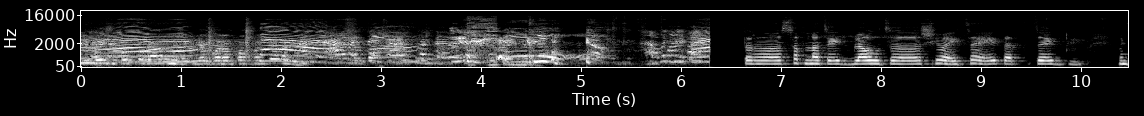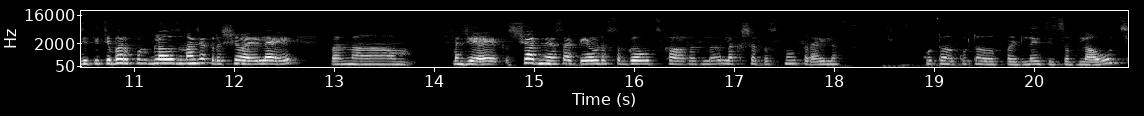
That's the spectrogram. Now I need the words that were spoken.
ते पैसे दिले एक तर सपनाचं एक ब्लाऊज शिवायचं आहे. तर तिचं एक म्हणजे तिचे भरपूर ब्लाऊज माझ्याकडे शिवायला आहे. पण म्हणजे शोधण्यासाठी एवढं सगळं उचकावं लागलं. लक्षातच नव्हतं राहिलं. कुठं कुठं पडलं आहे तिचं ब्लाऊज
